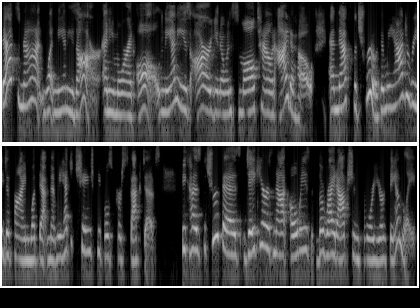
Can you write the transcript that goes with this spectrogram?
That's not what nannies are anymore at all. Nannies are, you know, in small town Idaho. And that's the truth. And we had to redefine what that meant. We had to change people's perspectives because the truth is daycare is not always the right option for your family.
